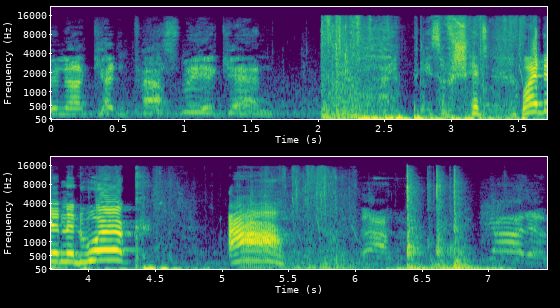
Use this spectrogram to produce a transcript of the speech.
You're not getting past me again. Piece of shit. Why didn't it work? Ah! Ah, got him.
